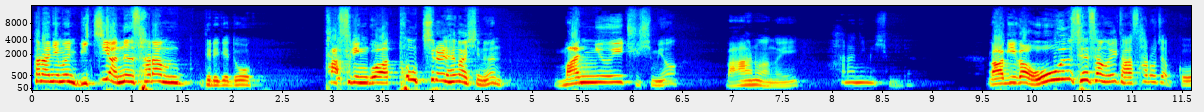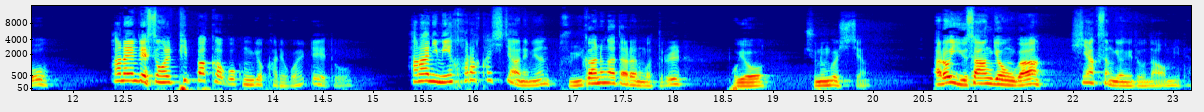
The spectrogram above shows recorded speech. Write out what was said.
하나님은 믿지 않는 사람들에게도 다스림과 통치를 행하시는 만유의 주시며 만왕의 하나님이십니다. 마귀가 온 세상을 다 사로잡고 하나님 백성을 핍박하고 공격하려고 할 때에도 하나님이 허락하시지 않으면 불가능하다라는 것들을 보여주는 것이죠. 바로 유사한 경우가 신약 성경에도 나옵니다.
